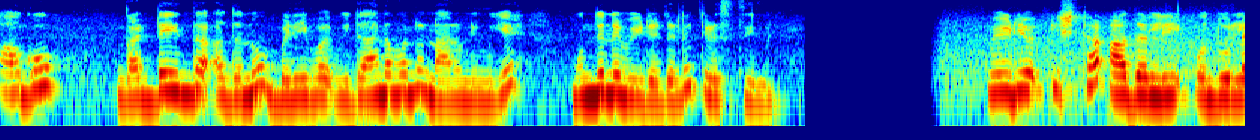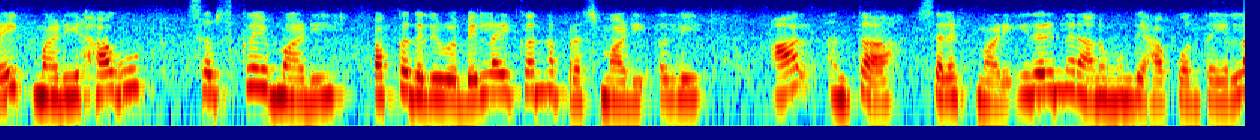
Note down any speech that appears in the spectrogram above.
ಹಾಗೂ ಗಡ್ಡೆಯಿಂದ ಅದನ್ನು ಬೆಳೆಯುವ ವಿಧಾನವನ್ನು ನಾನು ನಿಮಗೆ ಮುಂದಿನ ವಿಡಿಯೋದಲ್ಲಿ ತಿಳಿಸ್ತೀನಿ. ವಿಡಿಯೋ ಇಷ್ಟ ಆದಲ್ಲಿ ಒಂದು ಲೈಕ್ ಮಾಡಿ ಹಾಗೂ ಸಬ್ಸ್ಕ್ರೈಬ್ ಮಾಡಿ, ಪಕ್ಕದಲ್ಲಿರುವ ಬೆಲ್ ಐಕಾನ್ನ ಪ್ರೆಸ್ ಮಾಡಿ, ಅಲ್ಲಿ ಆಲ್ ಅಂತ ಸೆಲೆಕ್ಟ್ ಮಾಡಿ. ಇದರಿಂದ ನಾನು ಮುಂದೆ ಹಾಕುವಂಥ ಎಲ್ಲ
